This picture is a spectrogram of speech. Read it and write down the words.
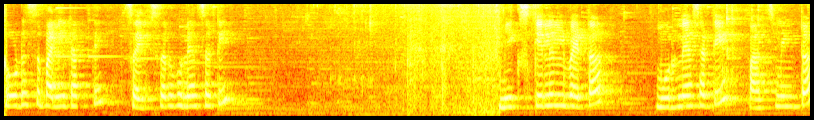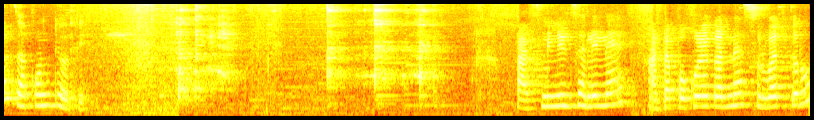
थोडंसं पाणी टाकते सैसर होण्यासाठी. मिक्स केलेलं बॅटर मुरण्यासाठी पाच मिनटं झाकून ठेवते. पाच मिनिट झालेले आहे. आता पकोडे करण्यास सुरुवात करू.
